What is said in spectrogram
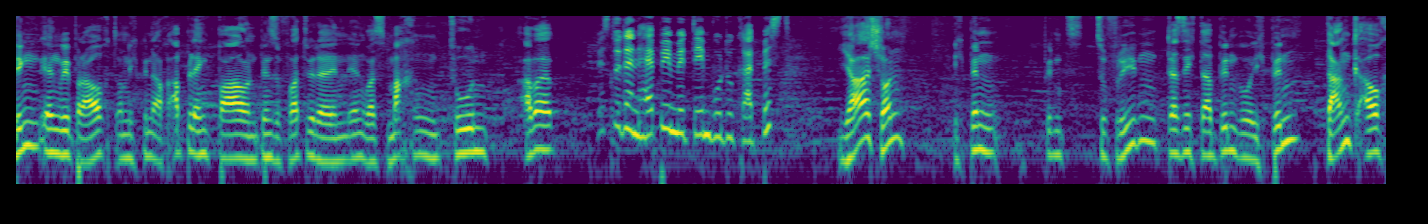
Ding irgendwie braucht und ich bin auch ablenkbar und bin sofort wieder in irgendwas machen, tun. Aber bist du denn happy mit dem, wo du gerade bist? Ja, schon. Ich bin, bin zufrieden, dass ich da bin, wo ich bin. Dank auch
